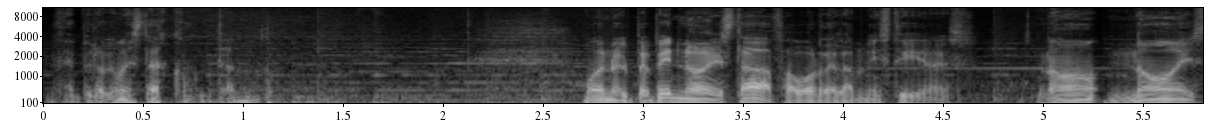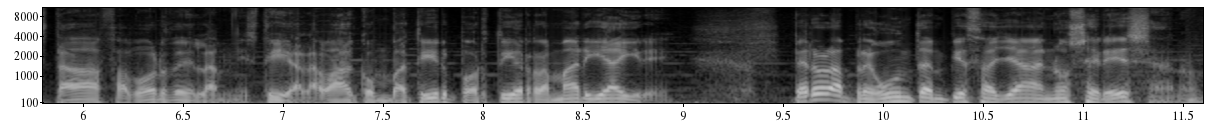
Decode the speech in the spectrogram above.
Dice, ¿pero qué me estás contando? Bueno, el PP no está a favor de la amnistía. No, no está a favor de la amnistía. La va a combatir por tierra, mar y aire. Pero la pregunta empieza ya a no ser esa, ¿no?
